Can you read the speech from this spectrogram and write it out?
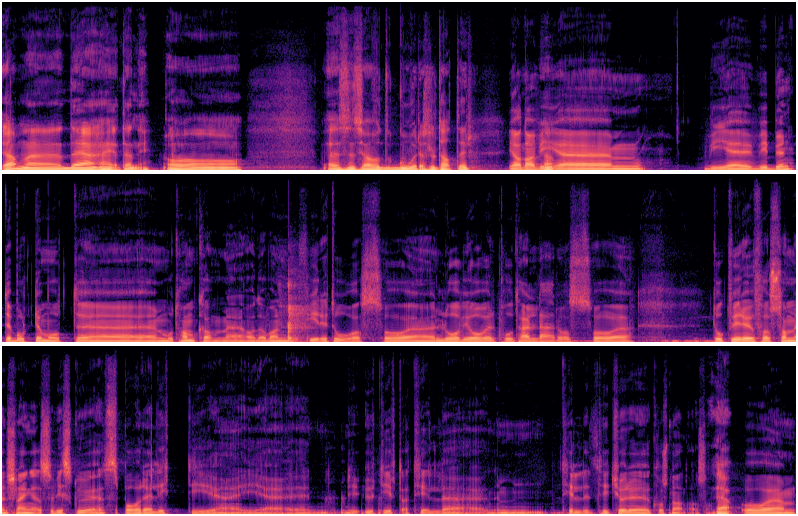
ja, men det er jeg helt enig i. Og jeg syns vi har fått gode resultater. Ja da, vi, eh, vi, eh, vi begynte borte mot, uh, mot HamKam, eh, og da vant vi 4-2. Og så eh, lå vi over på hotell der, og så eh, tok vi Raufoss sammenslenge, så vi skulle spare litt i, eh, i, eh, i utgifter til, eh, til, til kjørekostnader og sånt. Ja. Og um,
